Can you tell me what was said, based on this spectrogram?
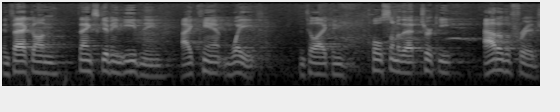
In fact, on Thanksgiving evening, I can't wait until I can pull some of that turkey out of the fridge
